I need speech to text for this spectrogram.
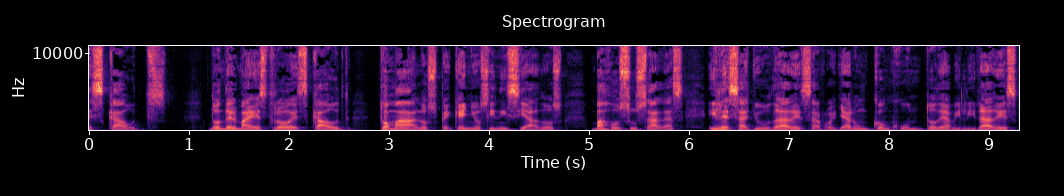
Scouts, donde el maestro Scout toma a los pequeños iniciados bajo sus alas y les ayuda a desarrollar un conjunto de habilidades,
